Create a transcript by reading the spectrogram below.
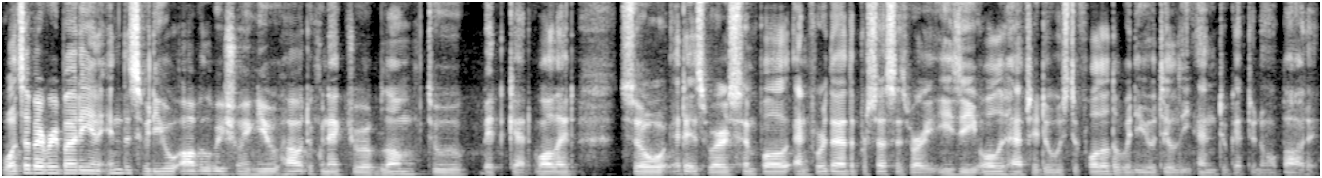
What's up everybody and in this video I will be showing you how to connect your Blum to Bitget wallet. So it is very simple and for that the process is very easy. All you have to do is to follow the video till the end to get to know about it.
